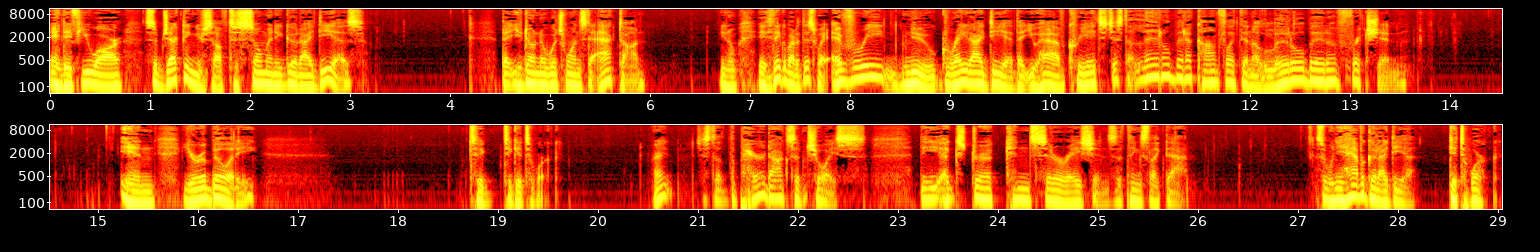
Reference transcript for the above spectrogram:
And if you are subjecting yourself to so many good ideas that you don't know which ones to act on, you know, if you think about it this way, every new great idea that you have creates just a little bit of conflict and a little bit of friction in your ability to to get to work. Right? Just a, the paradox of choice, the extra considerations, the things like that. So when you have a good idea, get to work.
